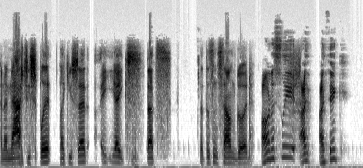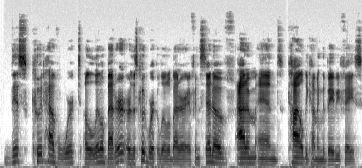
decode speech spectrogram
And a nasty split, like you said, yikes! That's that doesn't sound good. Honestly, I I think this could have worked a little better, or this could work a little better if instead of Adam and Kyle becoming the babyface,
